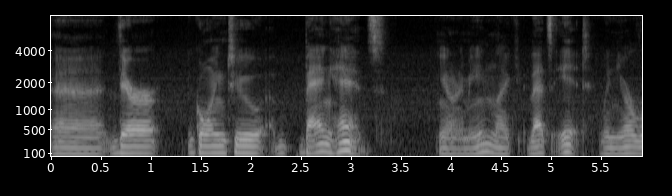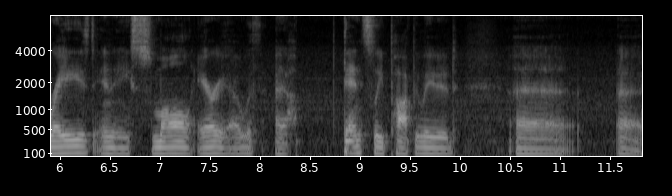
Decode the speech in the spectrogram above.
uh, they're going to bang heads. You know what I mean? Like that's it. When you're raised in a small area with a densely populated uh, uh,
